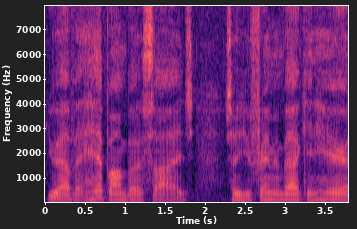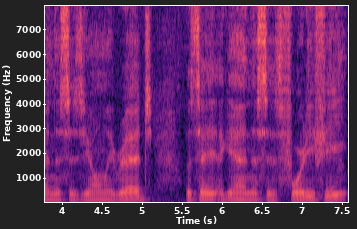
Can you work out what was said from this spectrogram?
you have a hip on both sides. So you're framing back in here, and this is the only ridge. Let's say, again, this is 40 feet,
